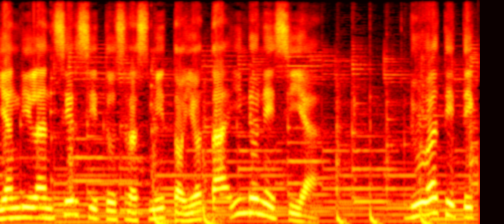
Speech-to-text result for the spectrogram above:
yang dilansir situs resmi Toyota Indonesia. 2.0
